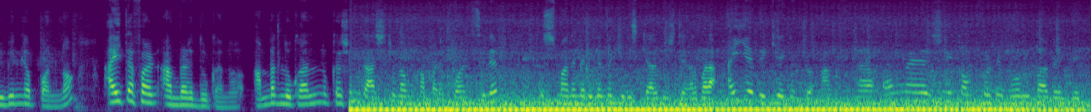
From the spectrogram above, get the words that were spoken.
বিভিন্ন পণ্য, আইতে পারেন আমরা দোকানও আমরা দোকান লোকেশন রাষ্ট্রনাম company point Sylhet, Osmani medical থেকে তিরিশ টাকা, বিশ আইয়া দেখিয়ে কিন্তু আপনারা অনায়াসে কমফোর্টেবল পাবেন দেখিয়া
